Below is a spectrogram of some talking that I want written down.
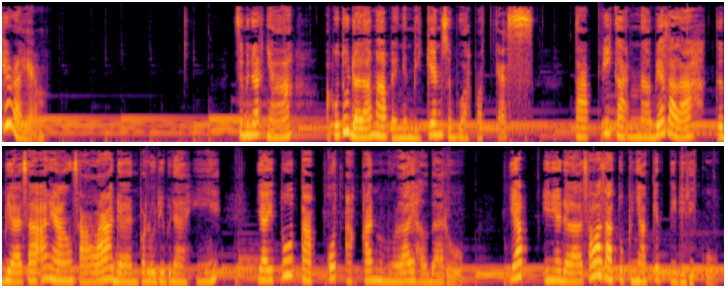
here I am. Sebenarnya, aku tuh udah lama pengen bikin sebuah podcast tapi karena biasalah kebiasaan yang salah dan perlu dibenahi, yaitu takut akan memulai hal baru. Yap, ini adalah salah satu penyakit di diriku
